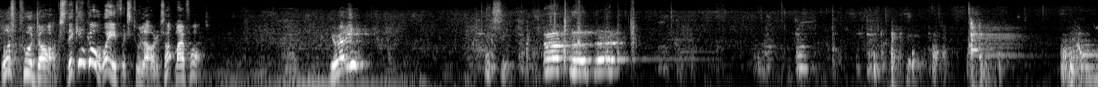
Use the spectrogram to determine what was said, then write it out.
those poor dogs, they can go away if it's too loud. It's not my fault. You ready? Let's see. most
